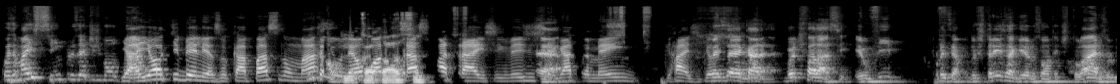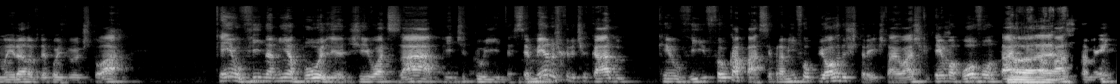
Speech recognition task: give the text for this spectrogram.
coisa mais simples é desmontar. E aí, ó, que beleza. O Capasso não marca então, e o Léo bota o braço para trás, em vez de é. chegar também rasgando. Mas é, cara, vou te falar assim, eu vi, por exemplo, dos três zagueiros ontem titulares, o Miranda depois virou titular, quem eu vi na minha bolha de WhatsApp, de Twitter, ser menos criticado, quem eu vi foi o Capasso. Para mim foi o pior dos três, tá? Eu acho que tem uma boa vontade do é. Capasso também.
